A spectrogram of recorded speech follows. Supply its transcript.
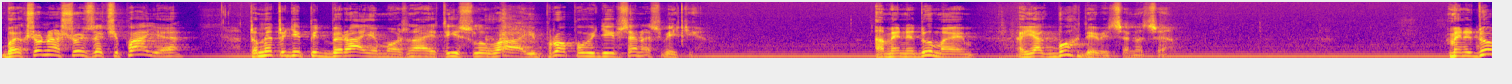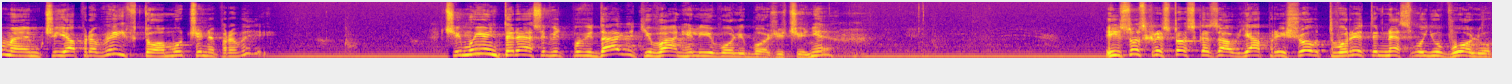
Бо якщо нас щось зачіпає, то ми тоді підбираємо, знаєте, і слова, і проповіді, і все на світі. А ми не думаємо, а як Бог дивиться на це. Ми не думаємо, чи я правий в тому, чи не правий. Чи мої інтереси відповідають Євангелії волі Божій, чи ні? Ісус Христос сказав: Я прийшов творити не свою волю,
